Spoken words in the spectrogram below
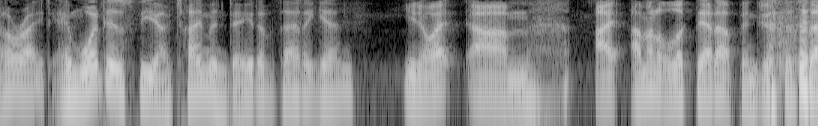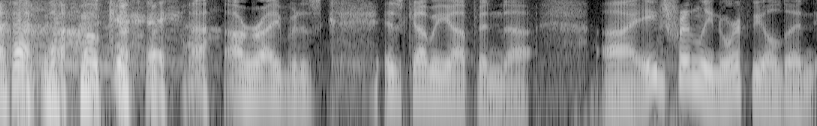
All right. And what is the uh, time and date of that again? You know what? Um, I, I'm going to look that up in just a second. okay. All right, but it's it's coming up and uh, uh, age friendly Northfield and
